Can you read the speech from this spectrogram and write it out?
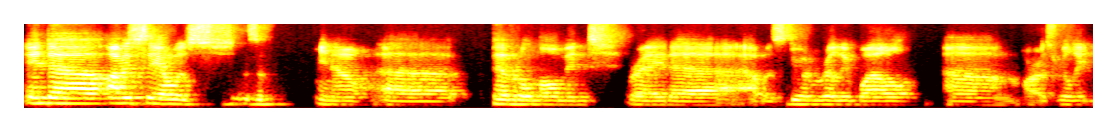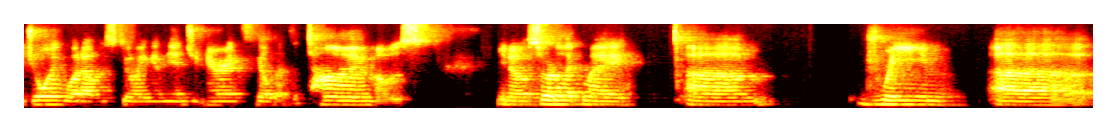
and uh, obviously, I was was a you know uh, pivotal moment, right? Uh, I was doing really well, um, or I was really enjoying what I was doing in the engineering field at the time. I was, you know, sort of like my um, dream uh,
